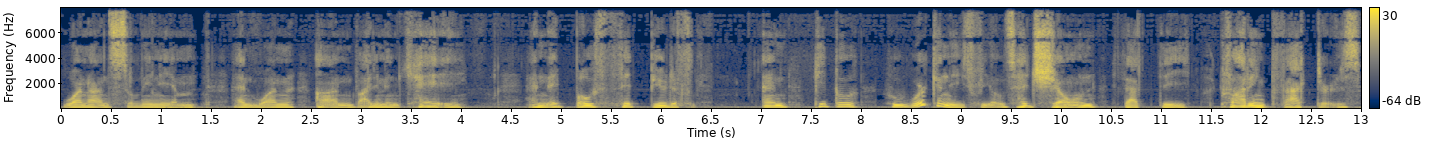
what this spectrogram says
one on selenium and one on vitamin K, and they both fit beautifully. And people who work in these fields had shown that the clotting factors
